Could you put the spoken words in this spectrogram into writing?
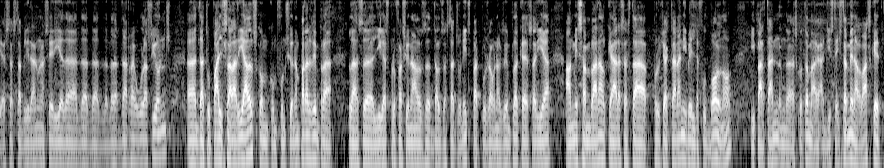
ja s'establiran una sèrie de, de, de, de, de, de regulacions, eh, de topalls salarials, com, com funcionen, per exemple, les eh, lligues professionals dels Estats Units, per posar un exemple que seria el més semblant al que ara s'està projectant a nivell de futbol, no? I, per tant, escolta'm, existeix també en el bàsquet.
